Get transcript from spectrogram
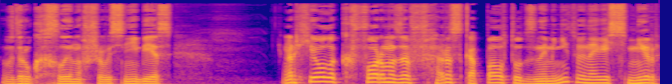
вдруг хлынувшего с небес — Археолог Формозов раскопал тут знаменитую на весь мир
